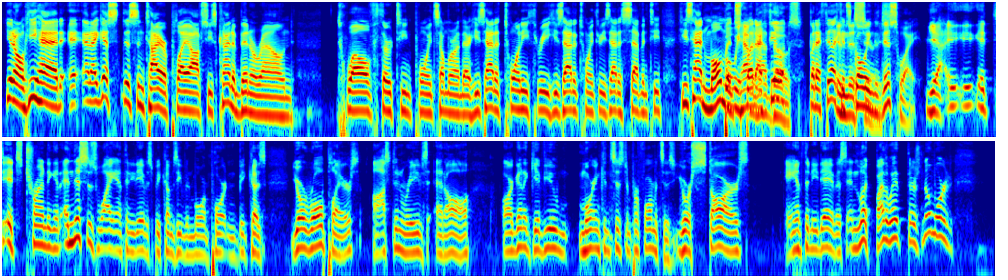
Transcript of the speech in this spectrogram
you know, he had, and I guess this entire playoffs, he's kind of been around 12, 13 points, somewhere on there. He's had a 23, he's had a 23, he's had a 17. He's had moments, haven't I had feel, those but I feel like it's this going series. this way. Yeah, it, it, it's trending, and, and this is why Anthony Davis becomes even more important because your role players, Austin Reaves et al., are going to give you more inconsistent performances. Your stars, Anthony Davis, and look, by the way, there's no more.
